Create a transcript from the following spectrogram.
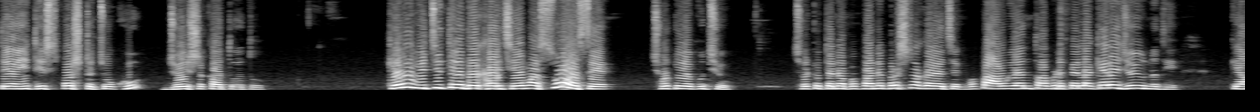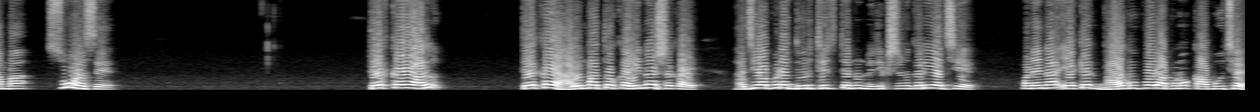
તે અહીંથી સ્પષ્ટ ચોખ્ખું જોઈ શકાતું હતું. કેવું વિચિત્ર દેખાય છે? એમાં શું હશે? છોટુએ પૂછ્યું. છોટું તેના પપ્પાને પ્રશ્ન કરે છે કે, પપ્પા, આવું યાન તો આપણે પહેલા ક્યારેય જોયું નથી. કે આમાં શું હશે? તે કઈ હાલ, તે કઈ હાલમાં તો કહી ન શકાય. હજી આપણે દૂરથી જ તેનું નિરીક્ષણ કરીએ છીએ. પણ એના એક એક ભાગ ઉપર આપણો કાબુ છે.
